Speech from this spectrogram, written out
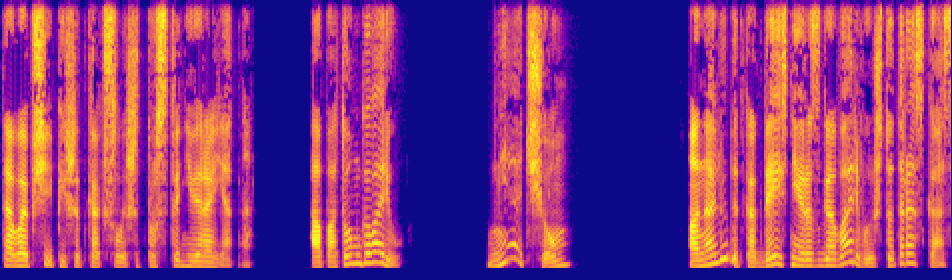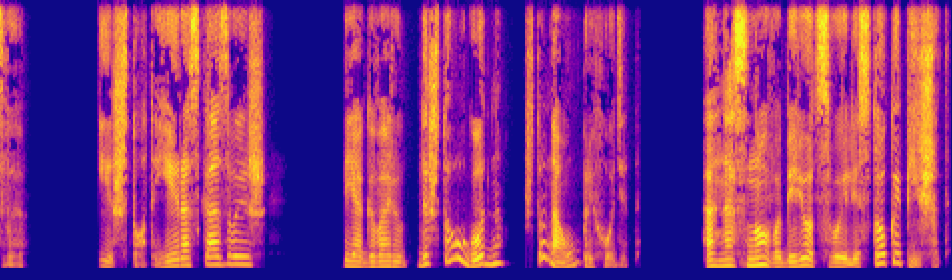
Та вообще пишет, как слышит, просто невероятно. А потом говорю «ни о чем». Она любит, когда я с ней разговариваю, что-то рассказываю. «И что ты ей рассказываешь?» Я говорю «да что угодно, что на ум приходит». Она снова берет свой листок и пишет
